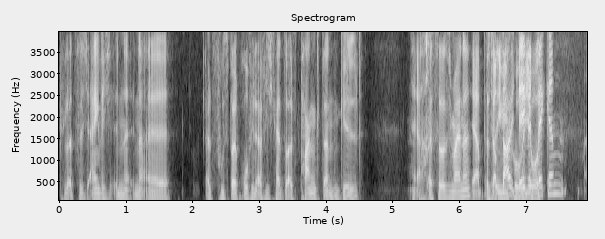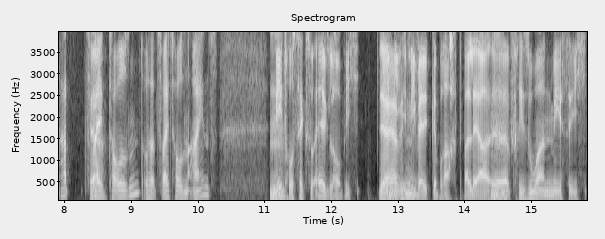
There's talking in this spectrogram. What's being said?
plötzlich eigentlich in, in, äh, als Fußballprofi in der Öffentlichkeit so als Punk dann gilt. Ja. Weißt du, was ich meine? Ja, das ich ist irgendwie David. Beckham hat 2000 oder 2001 metrosexuell, glaube ich, Mhm. Ja, ja, in, die, in. Mhm. die Welt gebracht, weil er äh, frisurenmäßig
